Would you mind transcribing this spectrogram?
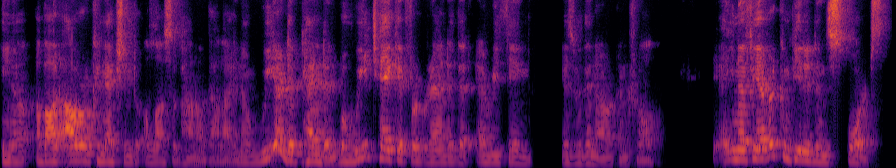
you know, about our connection to Allah subhanahu wa ta'ala. You know, we are dependent, but we take it for granted that everything is within our control. You know, if you ever competed in sports,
